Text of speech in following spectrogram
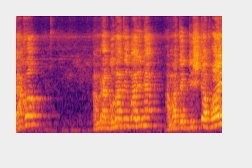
ডাকো, আমরা ঘুমাতে পারি না, আমাদের ডিস্টার্ব হয়।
